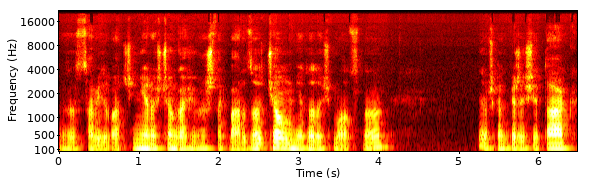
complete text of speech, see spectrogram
No, Sami zobaczcie, nie rozciąga się już tak bardzo, ciągnie to dość mocno. Na przykład bierze się tak,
